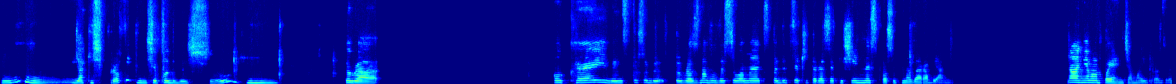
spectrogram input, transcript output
Uuu, jakiś profit mi się podwyższył. Hmm. Dobra. Okej, więc to sobie, dobra, znowu wysyłamy ekspedycję, czy teraz jakiś inny sposób na zarabianie? No, nie mam pojęcia, moi drodzy.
